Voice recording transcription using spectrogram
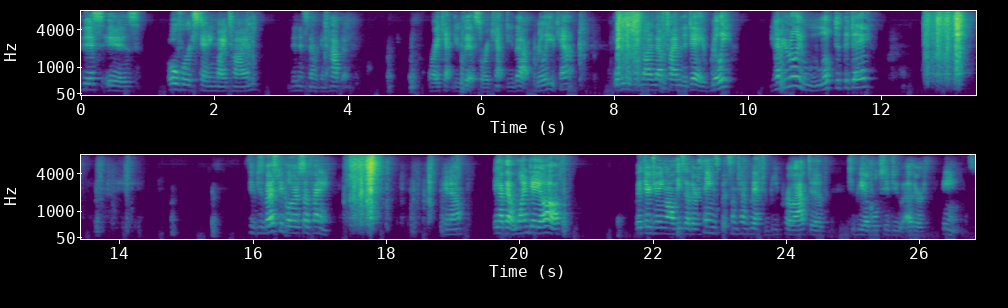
this is overextending my time, then it's never going to happen. Or I can't do this, or I can't do that. Really? You can't? Well, because there's not enough time in the day. Really? Have you really looked at the day? See, because most people are so funny. You know? They have that one day off, but they're doing all these other things, but sometimes we have to be proactive to be able to do other things.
